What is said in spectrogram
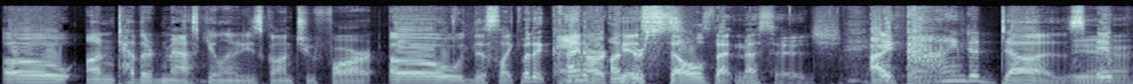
Oh, untethered masculinity's gone too far. Oh, this like But it kind anarchist- of undersells that message. I it kind of does. Yeah. It,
